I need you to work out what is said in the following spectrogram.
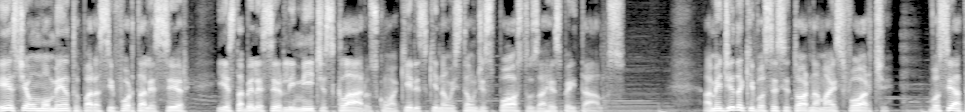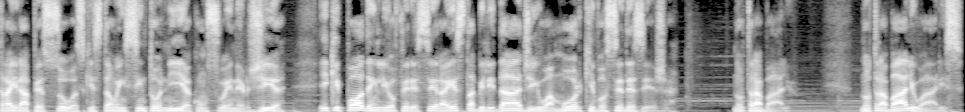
Este é um momento para se fortalecer e estabelecer limites claros com aqueles que não estão dispostos a respeitá-los. À medida que você se torna mais forte, você atrairá pessoas que estão em sintonia com sua energia e que podem lhe oferecer a estabilidade e o amor que você deseja. No trabalho. No trabalho, Ares,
